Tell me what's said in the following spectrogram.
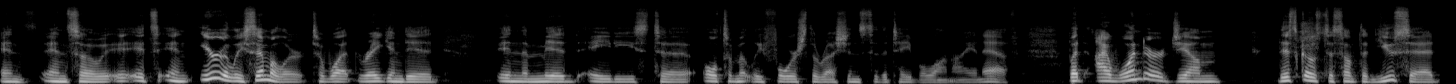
and and so it, it's in eerily similar to what Reagan did in the mid 80s to ultimately force the Russians to the table on INF. But I wonder, Jim, this goes to something you said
